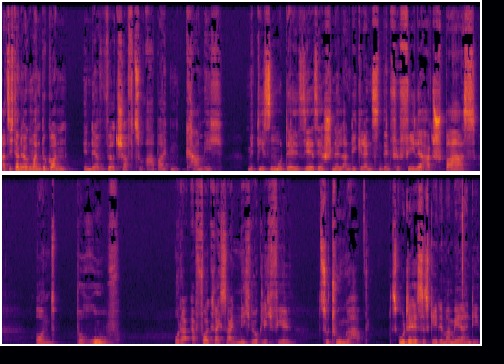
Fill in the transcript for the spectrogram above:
Als ich dann irgendwann begann, in der Wirtschaft zu arbeiten, kam ich mit diesem Modell sehr, sehr schnell an die Grenzen, denn für viele hat Spaß und Beruf oder erfolgreich sein nicht wirklich viel zu tun gehabt. Das Gute ist, es geht immer mehr in die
